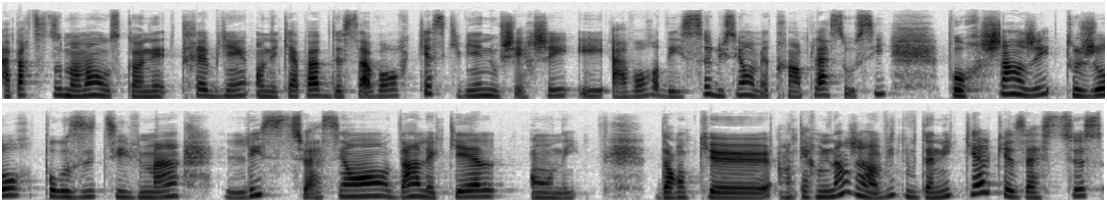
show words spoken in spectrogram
à partir du moment où on se connaît très bien, on est capable de savoir qu'est-ce qui vient nous chercher et avoir des solutions à mettre en place aussi pour changer toujours positivement les situations dans lesquelles est. Donc, euh, en terminant, j'ai envie de vous donner quelques astuces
